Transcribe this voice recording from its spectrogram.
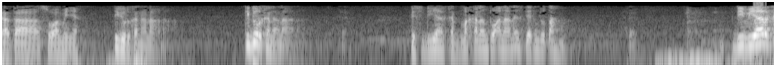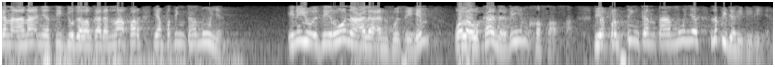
Kata suaminya, tidurkan anak-anak. Tidurkan anak-anak. Disediakan makanan untuk anak-anaknya, disediakan untuk tamu. Dibiarkan anaknya tidur dalam keadaan lapar, yang penting tamunya. Ini yu'ziruna ala anfusihim walau kana bihim khasasa. Dia pentingkan tamunya lebih dari dirinya.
